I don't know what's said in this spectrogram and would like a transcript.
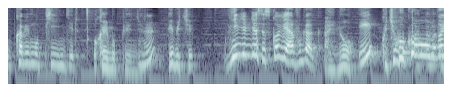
Ukabimupingira. Ukabimupingira. Nk'ibiki? Nk'ibyo byose siko yavugaga. I know. I? Kuki Kuko wumva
